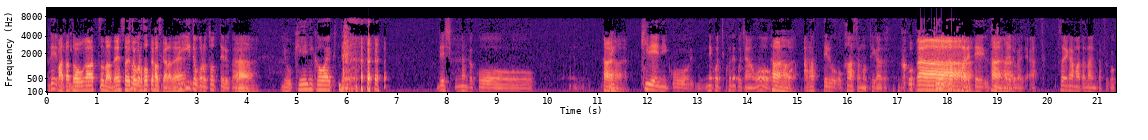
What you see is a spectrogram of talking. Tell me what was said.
うん。で、また動画っつうのはね、そういうところ撮ってますからでいね。いところ撮ってるかはら、余計に可愛くて、で、しなんかこう、いはいはい。綺麗にこう、猫ち、子猫ちゃんを、はいはい洗ってるお母さんの手が、こう、クローズアップされて映してたりとかして、あそれがまたなんかすごく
